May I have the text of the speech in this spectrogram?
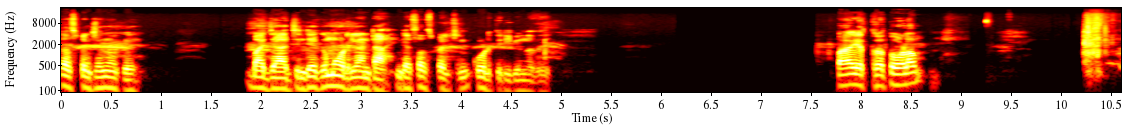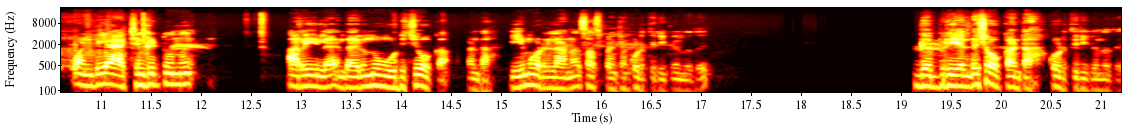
സസ്പെൻഷൻ നോക്ക്. ബജാജിന്റെ ഒക്കെ മോഡലാണ് കേട്ടോ ഇതിന്റെ സസ്പെൻഷൻ കൊടുത്തിരിക്കുന്നത്. അപ്പൊ എത്രത്തോളം വണ്ടി ആക്ഷൻ കിട്ടുമെന്ന് അറിയില്ല. എന്തായാലും ഒന്ന് ഓടിച്ചു നോക്കാം. കണ്ട ഈ മോഡലാണ് സസ്പെൻഷൻ കൊടുത്തിരിക്കുന്നത്. ഗബ്രിയലിന്റെ ഷോക്കാണ് ട്ടാ കൊടുത്തിരിക്കുന്നത്.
